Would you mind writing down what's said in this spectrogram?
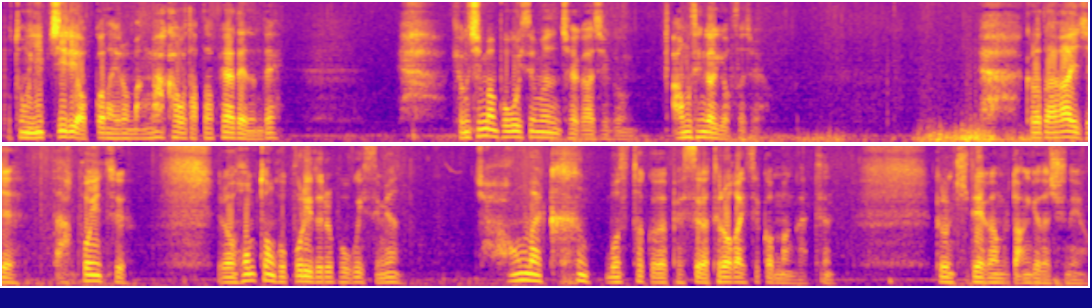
보통 입질이 없거나 이런 막막하고 답답해야 되는데 야, 경치만 보고 있으면 제가 지금 아무 생각이 없어져요. 야, 그러다가 이제 딱 포인트 이런 홈통 곱부리들을 보고 있으면 정말 큰 몬스터급의 베스가 들어가 있을 것만 같은 그런 기대감을 또 안겨다 주네요.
